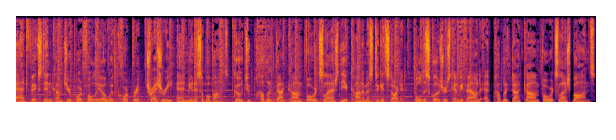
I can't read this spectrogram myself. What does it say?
Add fixed income to your portfolio with corporate, treasury, and municipal bonds. Go to public.com forward slash The Economist to get started. Full disclosures can be found at public.com forward slash bonds.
